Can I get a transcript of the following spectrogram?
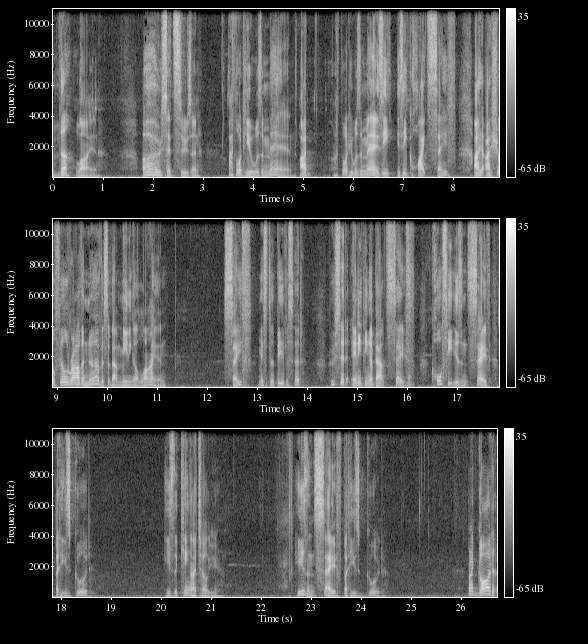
The lion. Oh, said Susan. I thought he was a man. I, I thought he was a man. Is he, is he quite safe? I, I shall feel rather nervous about meeting a lion. Safe? Mr. Beaver said. Who said anything about safe? Of course he isn't safe, but he's good. He's the king, I tell you. He isn't safe, but he's good. Right, God,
